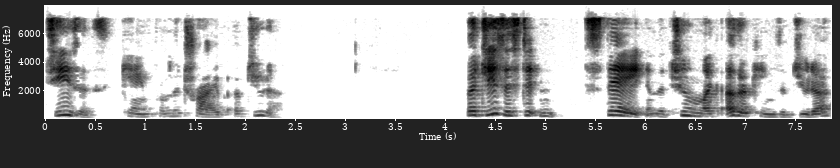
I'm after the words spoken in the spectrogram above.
Jesus came from the tribe of Judah. But Jesus didn't stay in the tomb like other kings of Judah.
